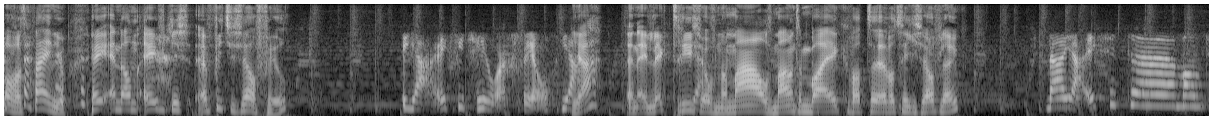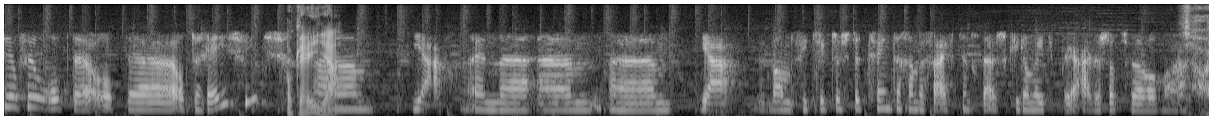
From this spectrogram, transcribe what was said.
Oh, wat fijn joh. hey, en dan eventjes, fiets je zelf veel? Ja, ik fiets heel erg veel. Ja. Ja? Een elektrisch of normaal of mountainbike? Wat, wat vind je zelf leuk? Nou ja, ik zit momenteel veel op de, op de, op de racefiets. Oké, ja. Ehm, ja, en eh, ehm, ehm, ja, dan fiets ik tussen de 20 en de 25.000 kilometer per jaar. Dus dat is wel eh,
